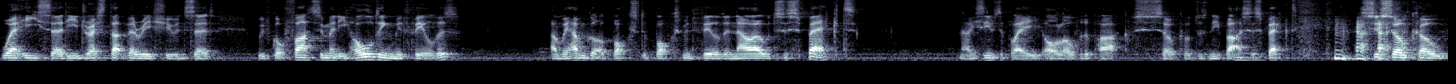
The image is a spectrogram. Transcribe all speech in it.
where he said he addressed that very issue and said, We've got far too many holding midfielders and we haven't got a box to box midfielder. Now, I would suspect, now he seems to play all over the park, Sissoko, doesn't he? But I suspect Sissoko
